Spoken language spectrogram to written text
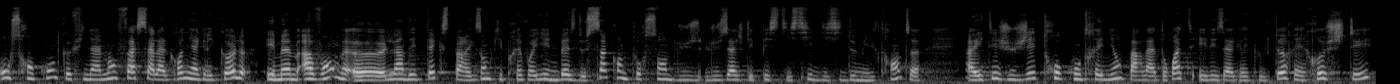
On se rend compte que finalement, face à la grogne agricole, et même avant, euh, l'un des textes, par exemple, qui prévoyait une baisse de 50% de l'usage des pesticides d'ici 2030, a été jugé trop contraignant par la droite et les agriculteurs et rejeté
